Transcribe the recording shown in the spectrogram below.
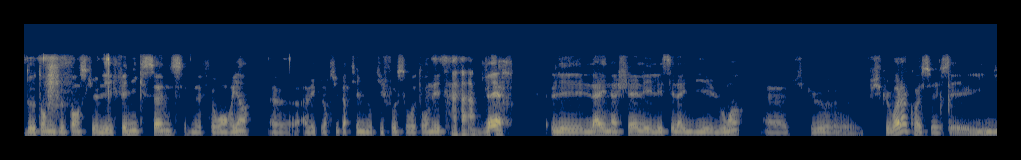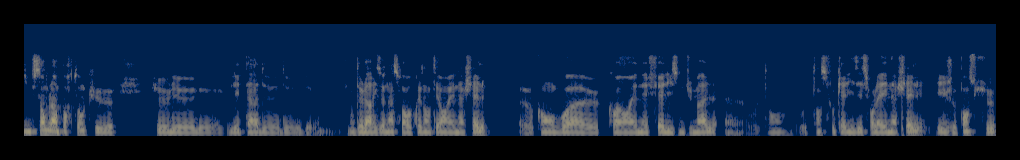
D'autant que je pense que les Phoenix Suns ne feront rien avec leur super team, donc il faut se retourner vers les, la NHL et laisser la NBA loin, euh, puisque, euh, puisque voilà quoi, c'est, il, me semble important que l'État de, de, de, de l'Arizona soit représenté en NHL. Euh, quand on voit euh, qu'en NFL ils ont du mal, euh, autant, autant se focaliser sur la NHL. Et je pense que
